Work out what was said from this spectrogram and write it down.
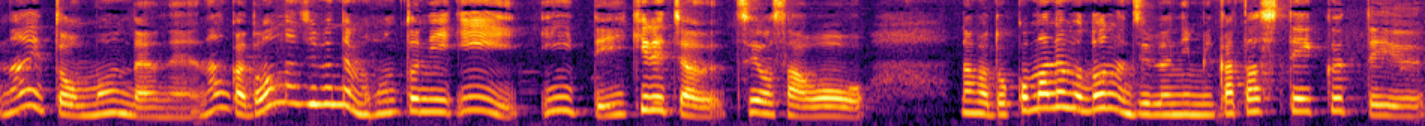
ないと思うんだよね。なんかどんな自分でも本当にいいいいって言い切れちゃう強さをなんかどこまでもどんな自分に味方していくっていう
